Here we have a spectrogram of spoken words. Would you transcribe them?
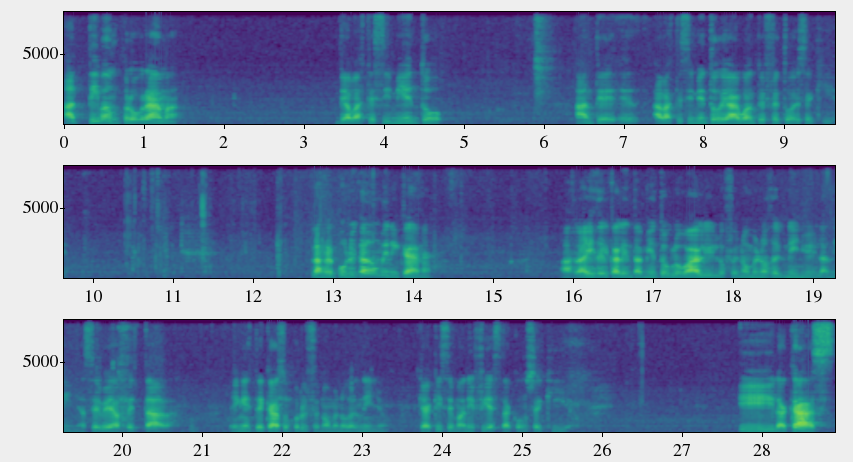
Activan programa de abastecimiento ante eh, abastecimiento de agua ante efecto de sequía. La República Dominicana, a raíz del calentamiento global y los fenómenos del niño y la niña, se ve afectada, en este caso por el fenómeno del niño, que aquí se manifiesta con sequía. Y la CAS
